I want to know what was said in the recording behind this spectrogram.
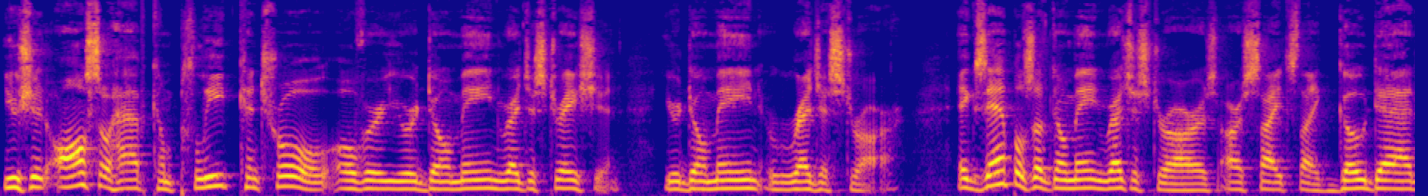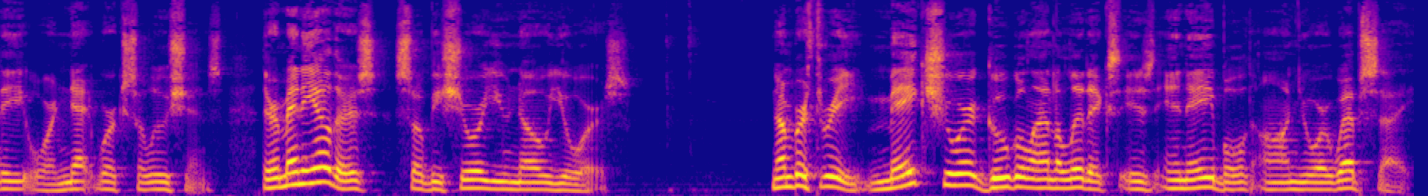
You should also have complete control over your domain registration, your domain registrar. Examples of domain registrars are sites like GoDaddy or Network Solutions. There are many others, so be sure you know yours. Number three, make sure Google Analytics is enabled on your website.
